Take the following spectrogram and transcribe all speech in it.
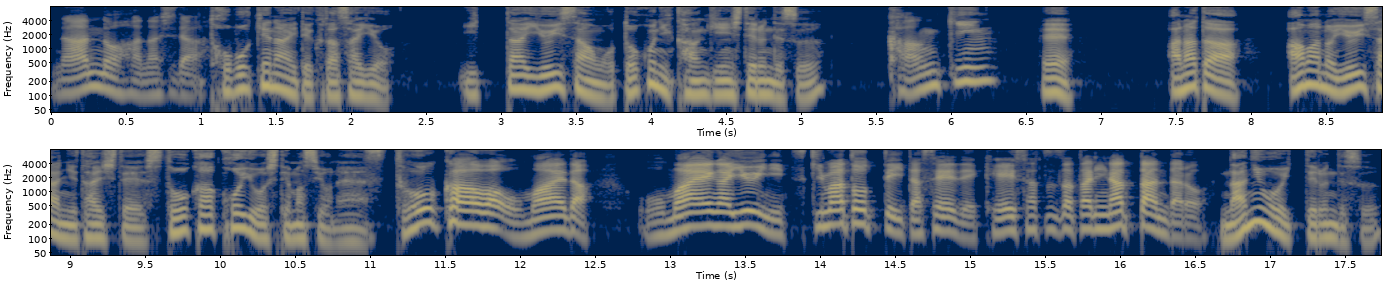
何の話だ？とぼけないでくださいよ。一体由依さんをどこに監禁してるんです？監禁？ええ。あなた天野由依さんに対してストーカー行為をしてますよね。ストーカーはお前だ。お前がユイにつきまとっていたせいで警察沙汰になったんだろ何を言ってるんです？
